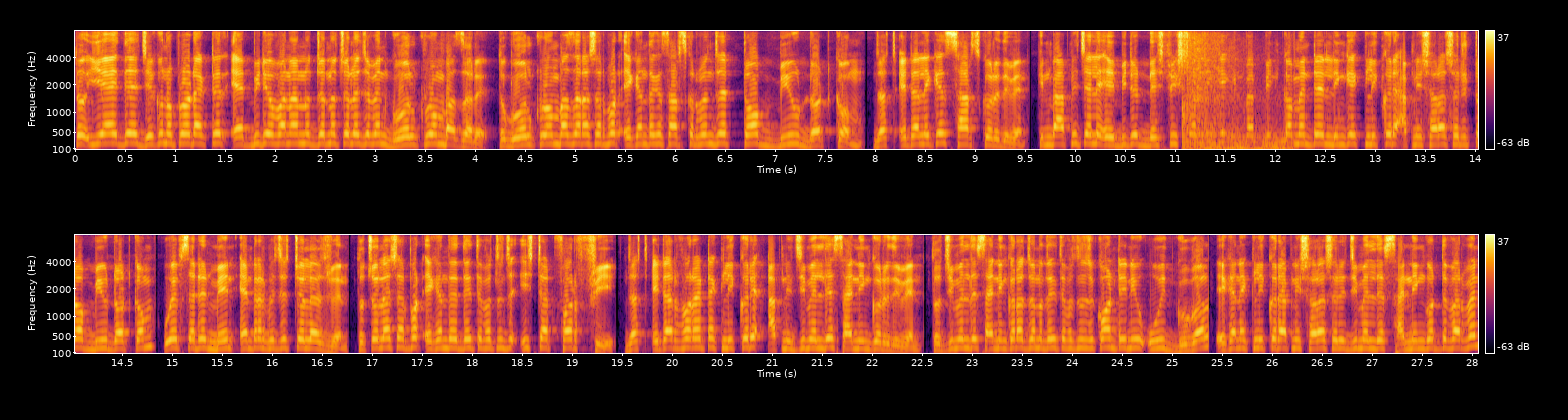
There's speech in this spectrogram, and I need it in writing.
তো ইআই দিয়ে যে কোনো প্রোডাক্টের অ্যাড ভিডিও বানানোর জন্য চলে যাবেন গোল ক্রোম বাজারে তো গোল ক্রোম বাজার আসার পর এখান থেকে সার্চ করবেন যে top view dot com just এটা লিখে সার্চ করে দিবেন। কিংবা আপনি চাইলে এই ভিডিওর ডেসক্রিপশন লিঙ্কে কিংবা পিন কমেন্টের লিঙ্কে ক্লিক করে আপনি সরাসরি টপ ভিউ ডট কম ওয়েবসাইটের মেন এন্টারফেসে চলে আসবেন। তো চলে আসার পর এখান থেকে দেখতে পাচ্ছেন যে স্টার্ট ফর ফ্রি জাস্ট এটার পর একটা ক্লিক করে আপনি জিমেল দিয়ে সাইন ইন করে দিবেন। তো জিমেল দিয়ে সাইন ইন করার জন্য দেখতে পাচ্ছেন যে কন্টিনিউ উইথ গুগল এখানে ক্লিক করে আপনি সরাসরি জিমেল দিয়ে সাইন ইন করতে পারবেন।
